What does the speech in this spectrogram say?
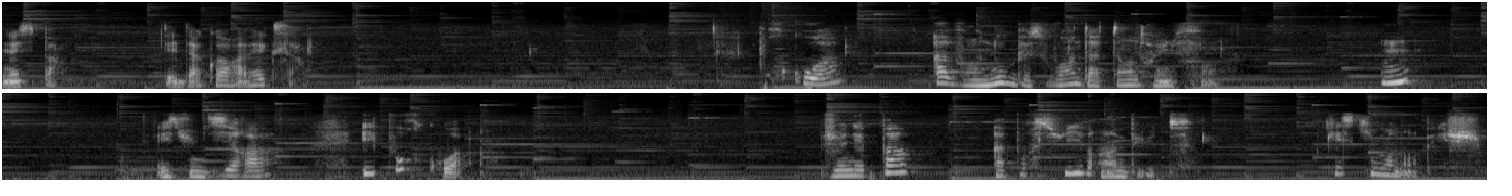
N'est-ce pas? T'es d'accord avec ça? Pourquoi avons-nous besoin d'atteindre une fin? Hmm? Et tu me diras, et pourquoi je n'ai pas à poursuivre un but? Qu'est-ce qui m'en empêche?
